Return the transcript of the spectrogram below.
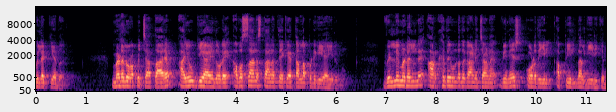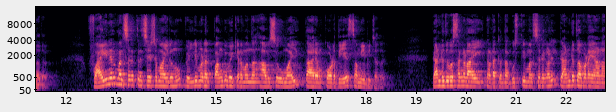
വിലക്കിയത്. മെഡൽ ഉറപ്പിച്ച താരം അയോഗ്യയായതോടെ അവസാന സ്ഥാനത്തേക്ക് തള്ളപ്പെടുകയായിരുന്നു. വെള്ളി മെഡലിന് അർഹതയുണ്ടെന്ന് കാണിച്ചാണ് വിനേഷ് കോടതിയിൽ അപ്പീൽ നൽകിയിരിക്കുന്നത്. ഫൈനൽ മത്സരത്തിന് ശേഷമായിരുന്നു വെള്ളി മെഡൽ പങ്കുവയ്ക്കണമെന്ന ആവശ്യവുമായി താരം കോടതിയെ സമീപിച്ചത്. രണ്ട് ദിവസങ്ങളായി നടക്കുന്ന ഗുസ്തി മത്സരങ്ങളിൽ രണ്ട് തവണയാണ്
